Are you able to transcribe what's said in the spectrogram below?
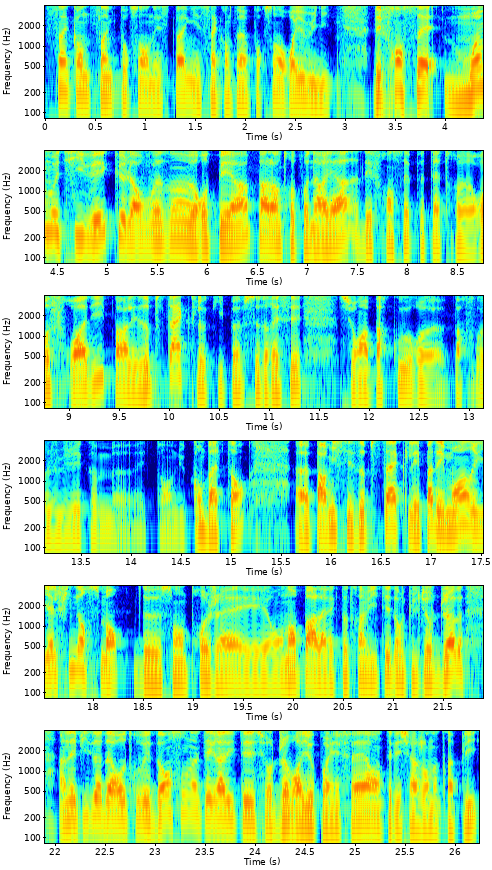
55% en Espagne et 51% au Royaume-Uni. Des Français moins motivés que leurs voisins européens par l'entrepreneuriat, des Français peut-être refroidis par les obstacles qui peuvent se dresser sur un parcours euh, parfois jugé comme euh, étant du Euh, parmi ces obstacles, et pas des moindres, il y a le financement de son projet et on en parle avec notre invité dans Culture Job. Un épisode à retrouver dans son intégralité sur jobradio.fr en téléchargeant notre appli.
